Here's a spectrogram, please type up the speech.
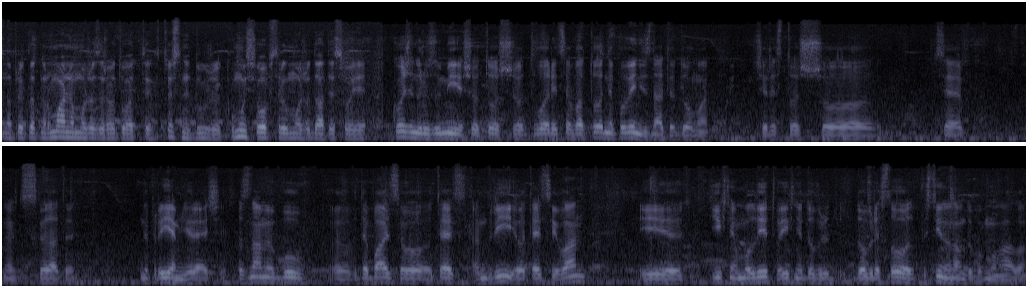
наприклад, нормально може зреагувати, хтось не дуже, комусь обстріл може дати своє. Кожен розуміє, що те, що твориться в АТО, не повинні знати вдома через те, що це, як сказати, неприємні речі. З нами був е, в Дебальцево отець Андрій і отець Іван, і їхня молитва, їхнє добре, добре слово постійно нам допомагало.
